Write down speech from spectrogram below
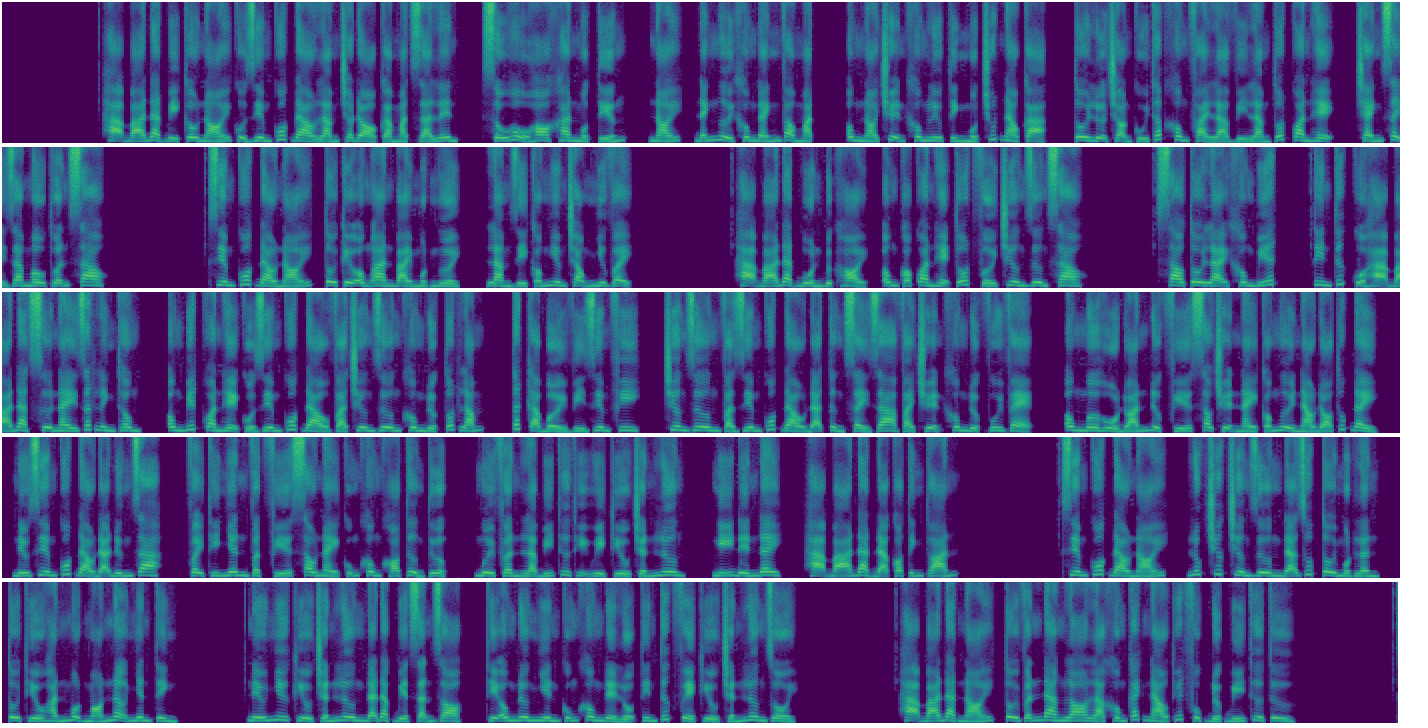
Hạ bá đạt bị câu nói của Diêm Quốc Đào làm cho đỏ cả mặt già lên, xấu hổ ho khan một tiếng, nói, đánh người không đánh vào mặt, ông nói chuyện không lưu tình một chút nào cả, tôi lựa chọn cúi thấp không phải là vì làm tốt quan hệ, tránh xảy ra mâu thuẫn sao. Diêm Quốc Đào nói, tôi kêu ông an bài một người, làm gì có nghiêm trọng như vậy. Hạ bá đạt buồn bực hỏi, ông có quan hệ tốt với Trương Dương sao? Sao tôi lại không biết? Tin tức của Hạ bá đạt xưa nay rất linh thông, ông biết quan hệ của Diêm Quốc Đào và Trương Dương không được tốt lắm, tất cả bởi vì Diêm Phi, Trương Dương và Diêm Quốc Đào đã từng xảy ra vài chuyện không được vui vẻ, ông mơ hồ đoán được phía sau chuyện này có người nào đó thúc đẩy, nếu Diêm Quốc Đào đã đứng ra, vậy thì nhân vật phía sau này cũng không khó tưởng tượng, mười phần là bí thư thị ủy Kiều Trấn Lương, nghĩ đến đây, Hạ Bá Đạt đã có tính toán. Diêm Quốc Đào nói, lúc trước Trương Dương đã giúp tôi một lần, tôi thiếu hắn một món nợ nhân tình. Nếu như Kiều Trấn Lương đã đặc biệt dặn dò, thì ông đương nhiên cũng không để lộ tin tức về Kiều Trấn Lương rồi. Hạ Bá Đạt nói, tôi vẫn đang lo là không cách nào thuyết phục được bí thư từ.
